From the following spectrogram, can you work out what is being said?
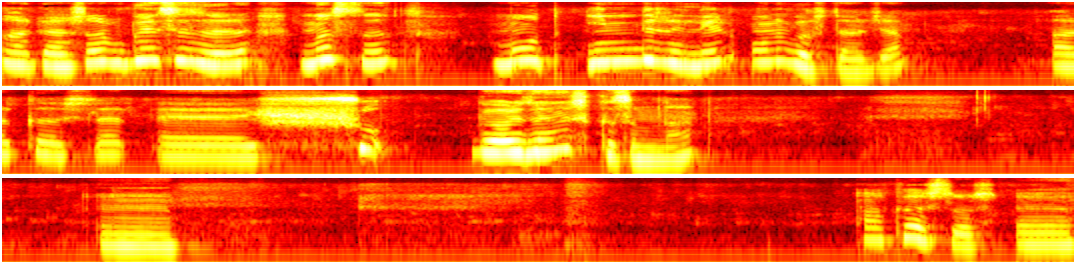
Evet arkadaşlar bugün sizlere nasıl mod indirilir onu göstereceğim. Arkadaşlar eee, şu gördüğünüz kısımdan eee, arkadaşlar hı,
